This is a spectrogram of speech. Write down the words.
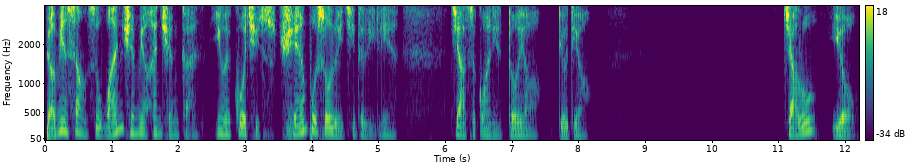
表面上是完全没有安全感，因为过去全部所累积的理念、价值观念都要丢掉。假如有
